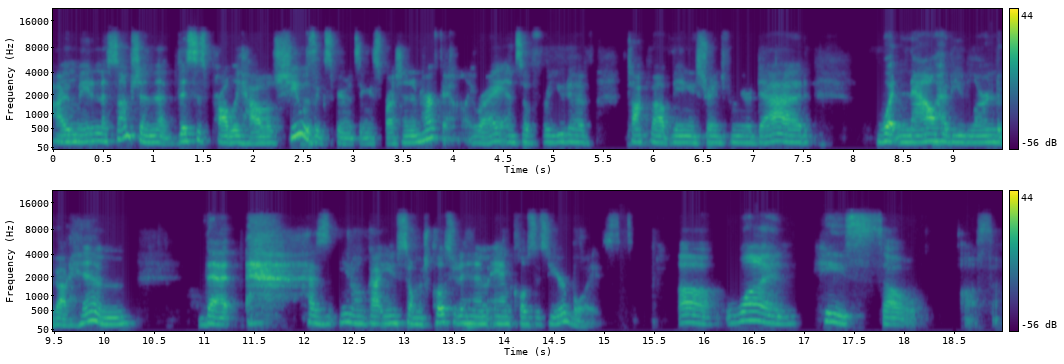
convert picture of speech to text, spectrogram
mm-hmm. I made an assumption that this is probably how she was experiencing expression in her family, right? And so for you to have talked about being estranged from your dad, what now have you learned about him that has, you know, got you so much closer to him and closer to your boys? Oh, one, he's so awesome.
